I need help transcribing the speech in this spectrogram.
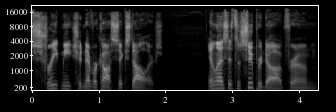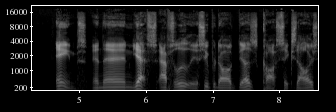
street meat should never cost six dollars, unless it's a super dog from Ames. And then, yes, absolutely, a super dog does cost six dollars,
